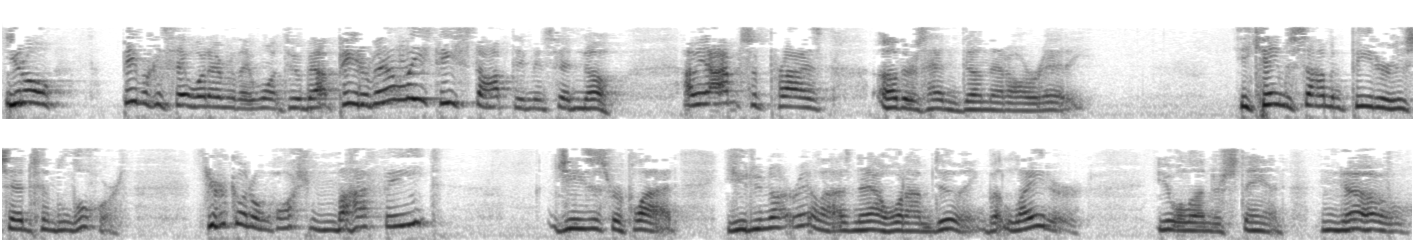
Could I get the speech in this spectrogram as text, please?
you know, people can say whatever they want to about Peter, but at least he stopped him and said no. I mean, I'm surprised others hadn't done that already. He came to Simon Peter who said to him, Lord, you're going to wash my feet? Jesus replied, You do not realize now what I'm doing, but later you will understand. No,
